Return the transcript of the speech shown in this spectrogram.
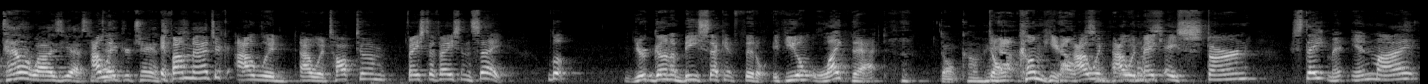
talent wise, yes, you I would, take your chances. If I'm Magic, I would I would talk to him face to face and say, "Look, you're gonna be second fiddle. If you don't like that, don't come here. don't come here." Help I would I would make a stern statement in my.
